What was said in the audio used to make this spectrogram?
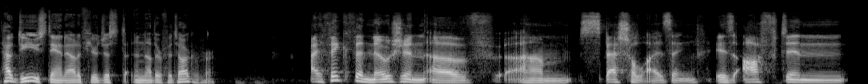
how do you stand out if you're just another photographer? I think the notion of um, specializing is often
